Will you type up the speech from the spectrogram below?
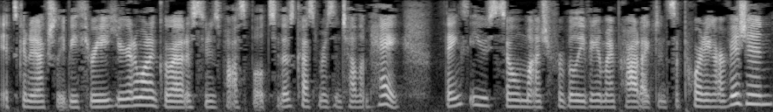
it's going to actually be three, you're going to want to go out as soon as possible to those customers and tell them, Hey, thanks you so much for believing in my product and supporting our vision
